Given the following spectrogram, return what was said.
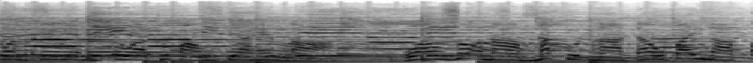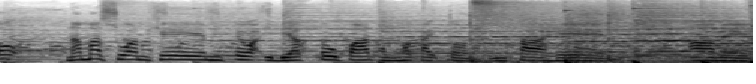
Xuân nama suan ke to thu paung pia hen la wal zo na matut na dau pai na to. Nama suan khem te wa ibyak to pan ong makai ton ta hen amen.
